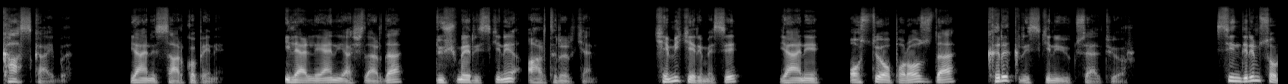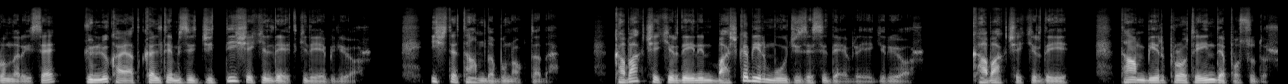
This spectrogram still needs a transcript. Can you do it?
kas kaybı yani sarkopeni ilerleyen yaşlarda düşme riskini artırırken kemik erimesi yani osteoporoz da kırık riskini yükseltiyor. Sindirim sorunları ise günlük hayat kalitemizi ciddi şekilde etkileyebiliyor. İşte tam da bu noktada. Kabak çekirdeğinin başka bir mucizesi devreye giriyor. Kabak çekirdeği tam bir protein deposudur.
